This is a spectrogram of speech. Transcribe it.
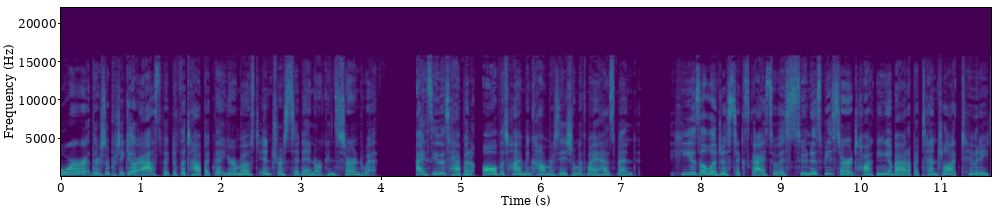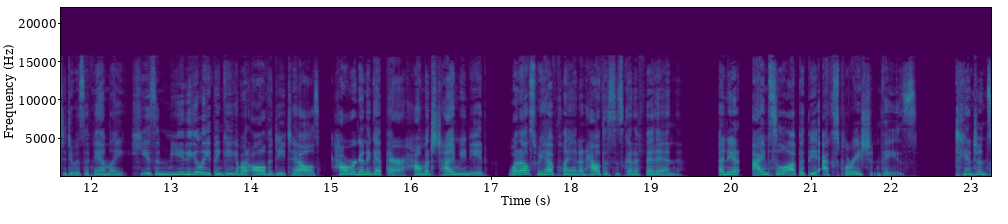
Or there's a particular aspect of the topic that you're most interested in or concerned with. I see this happen all the time in conversation with my husband he is a logistics guy. So as soon as we start talking about a potential activity to do as a family, he is immediately thinking about all the details, how we're going to get there, how much time we need, what else we have planned, and how this is going to fit in. And yet I'm still up at the exploration phase. Tangents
